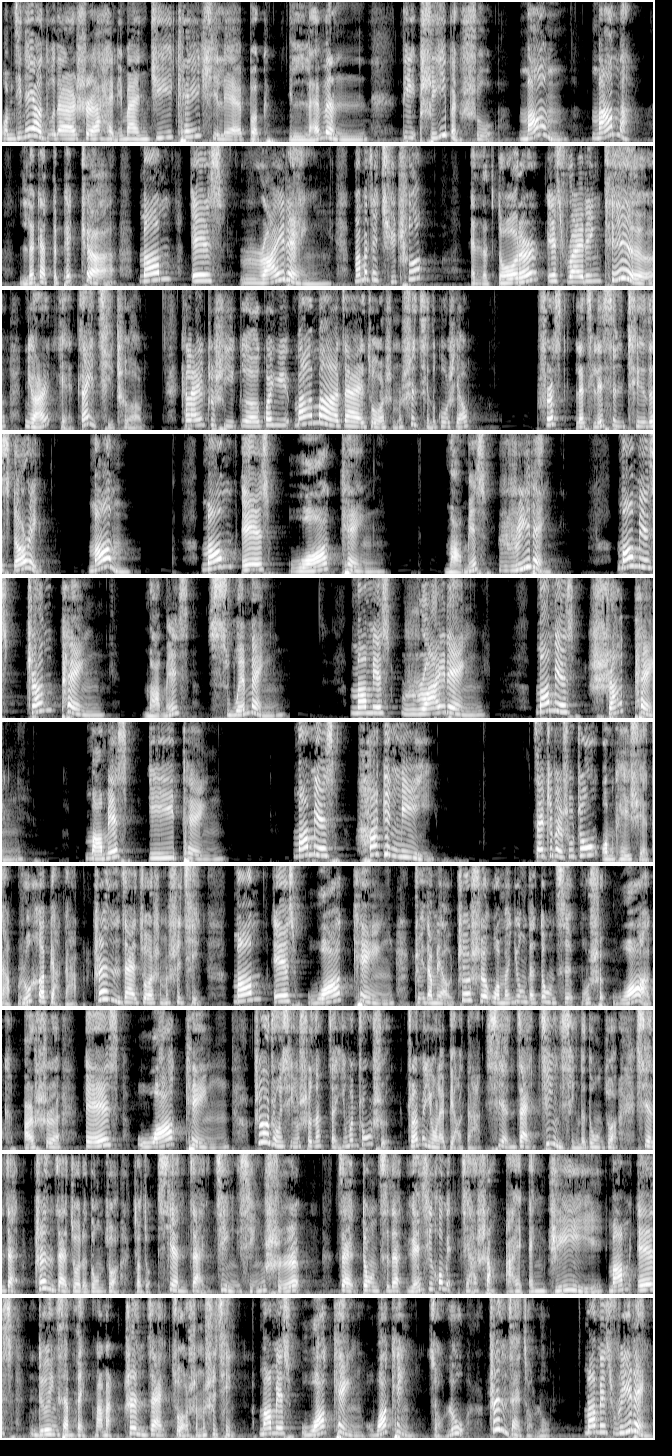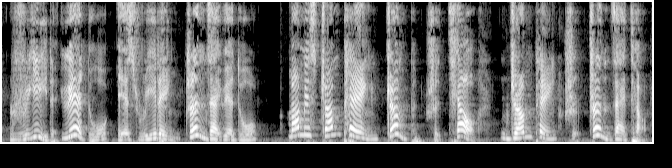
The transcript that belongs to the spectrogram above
我们今天要读的是海尼曼 GK 系列 Book Eleven 第十一本书。Mom，妈妈，Look at the picture. Mom is riding. 妈妈在骑车。And the daughter is riding too. 女儿也在骑车。看来这是一个关于妈妈在做什么事情的故事哟。 First, let's listen to the story. Mom. Mom is walking. Mom is reading. Mom is jumping. Mom is swimming. Mom is riding. Mom is shopping. Mom is eating. Mom is hugging me. 在这本书中，我们可以学到如何表达正在做什么事情。Mom is walking，注意到没有？这是我们用的动词，不是 walk，而是 is walking。这种形式呢，在英文中是专门用来表达现在进行的动作，现在正在做的动作叫做现在进行时。在动词的原形后面加上 i n g。Mom is doing something。妈妈正在做什么事情？Mom is walking walking 走路，正在走路。Mom is reading read 阅读 is reading 正在阅读。Mom is jumping jump 是跳，jumping 是正在跳。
